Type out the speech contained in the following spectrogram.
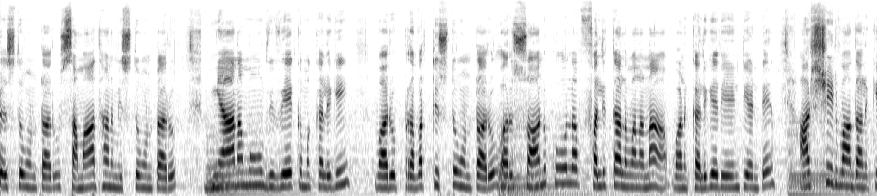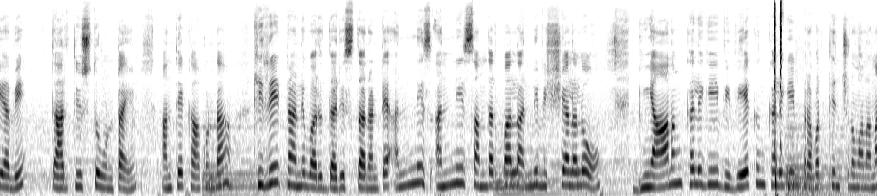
చేస్తూ ఉంటారు సమాధానం ఇస్తూ ఉంటారు. జ్ఞానము వివేకము కలిగి వారు ప్రవర్తిస్తూ ఉంటారు. వారు సానుకూల ఫలితాల వలన వాళ్ళకి కలిగేది ఏంటి అంటే ఆశీర్వాదాలకి అవి దారితీస్తూ ఉంటాయి. అంతేకాకుండా కిరీటాన్ని వారు ధరిస్తారంటే అన్ని అన్ని సందర్భాల్లో అన్ని విషయాలలో జ్ఞానం కలిగి వివేకం కలిగి ప్రవర్తించడం వలన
